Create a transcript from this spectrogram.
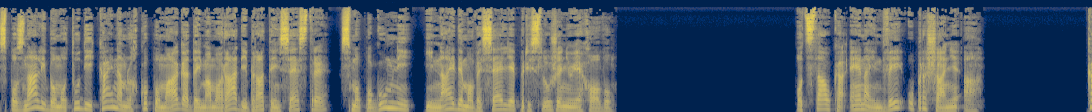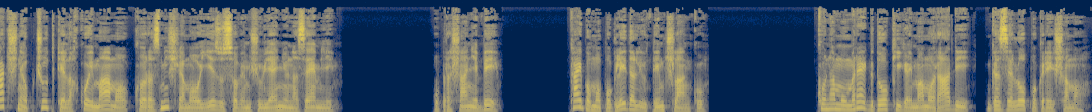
Spoznali bomo tudi, kaj nam lahko pomaga, da imamo radi brate in sestre, smo pogumni in najdemo veselje pri služenju Jehovu. Odstavka 1 in 2 vprašanje A. Kakšne občutke lahko imamo, ko razmišljamo o Jezusovem življenju na zemlji? Vprašanje B. Kaj bomo pogledali v tem članku? Ko nam umre kdo, ki ga imamo radi, ga zelo pogrešamo.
